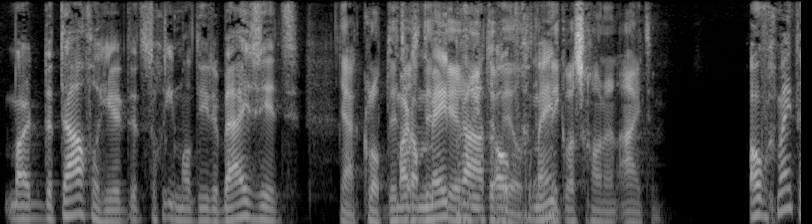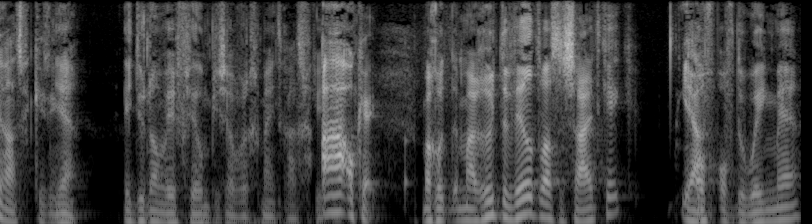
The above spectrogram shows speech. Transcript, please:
maar de tafel hier, dat is toch iemand die erbij zit Ja, klopt. Dit Maar was dan dit meepraten over gemeente- ik was gewoon een item. over gemeenteraadsverkiezingen. Ja. Ik doe dan weer filmpjes over de gemeenteraadsverkiezingen. Ah, oké. Maar goed, maar Ruud de Wild was de sidekick. Ja. Of, of de wingman.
